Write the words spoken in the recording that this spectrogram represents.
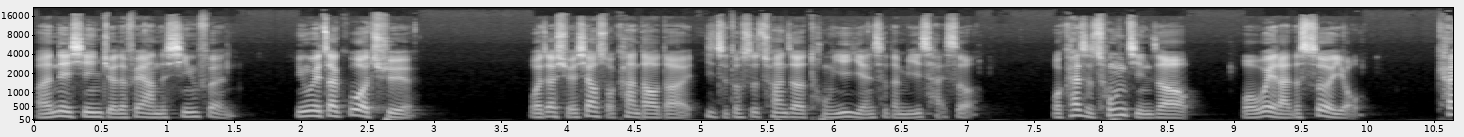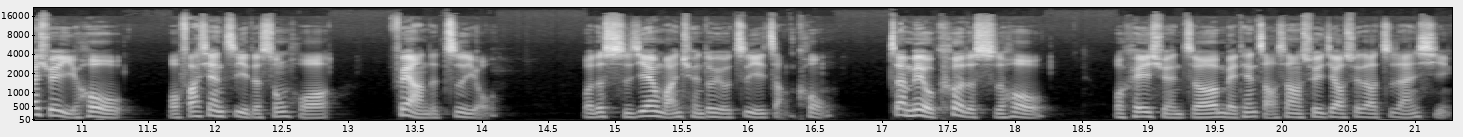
而内心觉得非常的兴奋，因为在过去，我在学校所看到的一直都是穿着统一颜色的迷彩色。我开始憧憬着我未来的舍友。开学以后，我发现自己的生活非常的自由，我的时间完全都由自己掌控。在没有课的时候，我可以选择每天早上睡觉睡到自然醒。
